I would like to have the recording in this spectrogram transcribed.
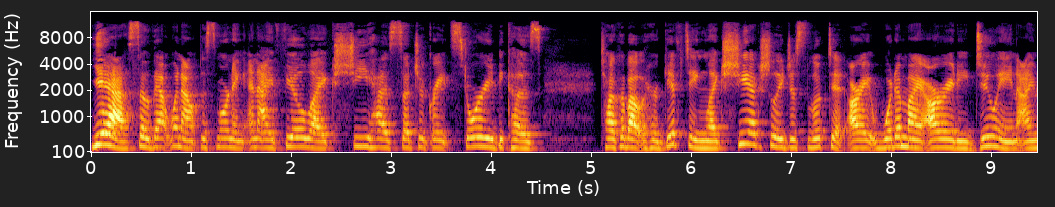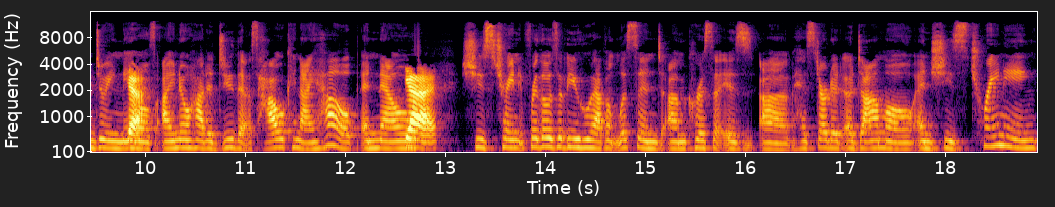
yeah. So that went out this morning, and I feel like she has such a great story because talk about her gifting like she actually just looked at all right what am i already doing i'm doing nails yeah. i know how to do this how can i help and now yeah. she's training for those of you who haven't listened um, carissa is uh, has started adamo and she's training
